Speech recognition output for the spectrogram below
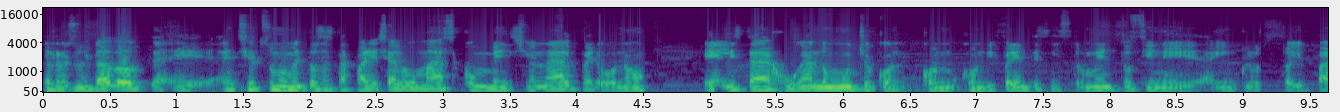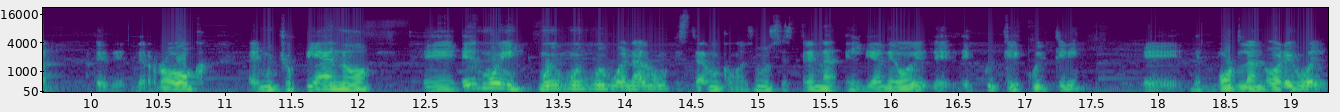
El resultado eh, en ciertos momentos hasta parece algo más convencional, pero no. Él está jugando mucho con, con, con diferentes instrumentos, tiene incluso hay parte de, de rock, hay mucho piano. Eh, es muy, muy, muy, muy buen álbum. Este álbum, como decimos, se estrena el día de hoy de, Quickly Quickly eh, de Portland, Oregon.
